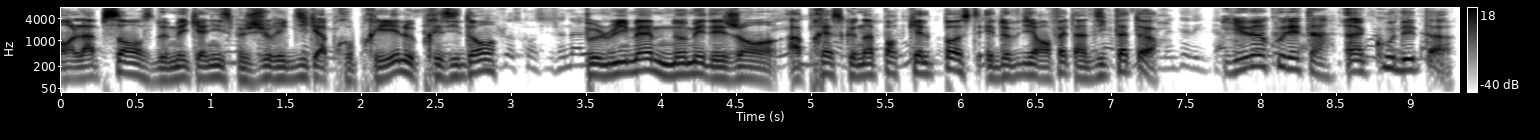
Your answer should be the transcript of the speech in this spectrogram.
En l'absence de mécanismes juridiques appropriés, le président peut lui-même nommer des gens à presque n'importe quel poste et devenir en fait un dictateur. Il y a eu un coup d'État. Un coup d'État.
